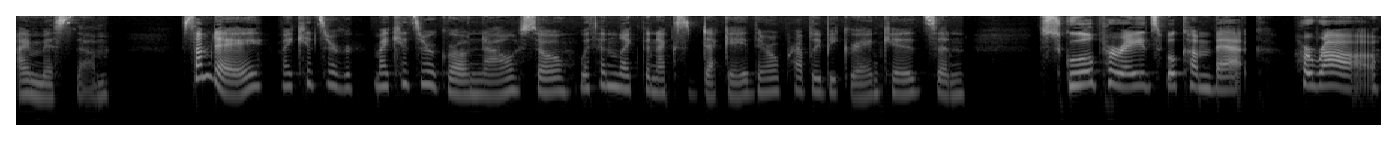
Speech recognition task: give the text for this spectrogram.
I miss them. Someday, my kids are my kids are grown now, so within like the next decade there'll probably be grandkids and school parades will come back. Hurrah.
